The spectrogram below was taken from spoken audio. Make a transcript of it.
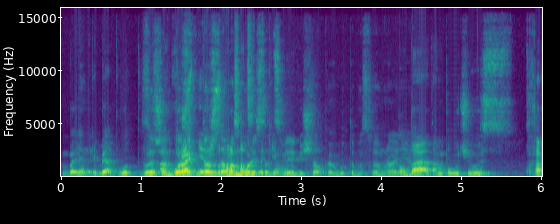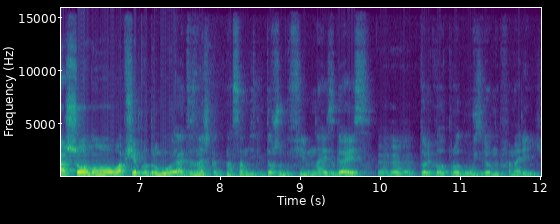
блин, ребят, вот вы Слушай, ну, аккуратнее то, же- то же бросаться Моррисон таким. тебе обещал, как будто бы в своем ранее. Ну да, там получилось хорошо, но вообще про А другое. ты знаешь, как на самом деле должен быть фильм Nice Guys, Мгм. только вот про двух зеленых фонарей.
